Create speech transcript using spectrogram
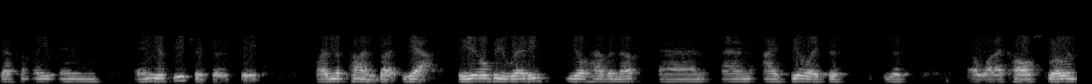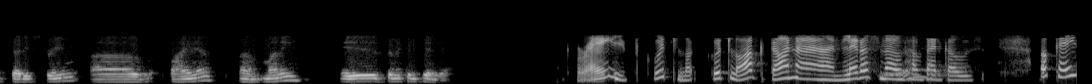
definitely in in your future, so to speak. Pardon the pun, but yeah, you'll be ready. You'll have enough, and and I feel like this this uh, what I call slow and steady stream of finance um, money is going to continue. Great. Good luck. Good luck, Donna. And let us know how that goes. Okay,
